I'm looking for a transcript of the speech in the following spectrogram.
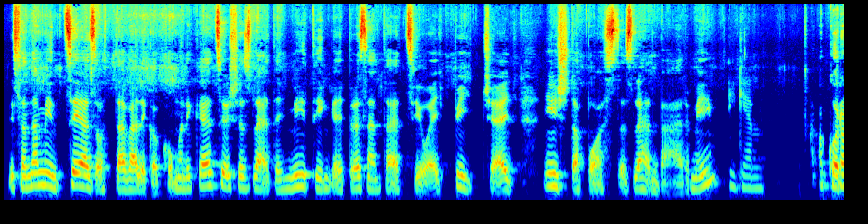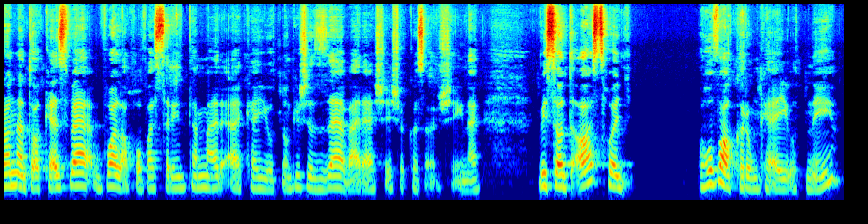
Viszont nem mind célzottá válik a kommunikáció, és ez lehet egy meeting, egy prezentáció, egy pitch, egy instapost, ez lehet bármi. Igen akkor onnantól kezdve valahova szerintem már el kell jutnunk, és ez az elvárás és a közönségnek. Viszont az, hogy hova akarunk eljutni,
